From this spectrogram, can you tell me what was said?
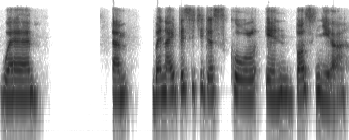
where um, when I visited a school in Bosnia,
